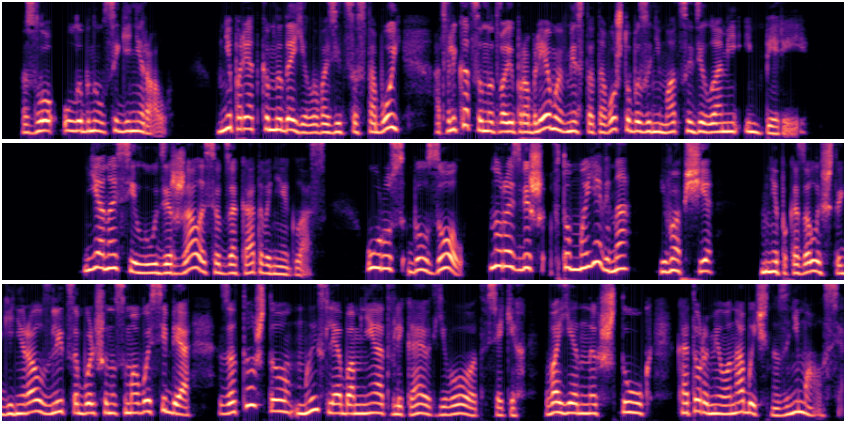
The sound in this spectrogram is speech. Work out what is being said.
— зло улыбнулся генерал. Мне порядком надоело возиться с тобой, отвлекаться на твои проблемы вместо того, чтобы заниматься делами империи. Я на силу удержалась от закатывания глаз. Урус был зол, но разве ж в том моя вина? И вообще, мне показалось, что генерал злится больше на самого себя за то, что мысли обо мне отвлекают его от всяких военных штук, которыми он обычно занимался.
